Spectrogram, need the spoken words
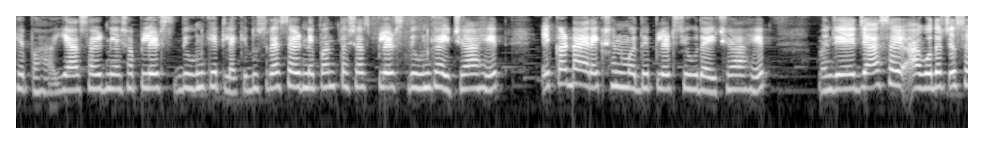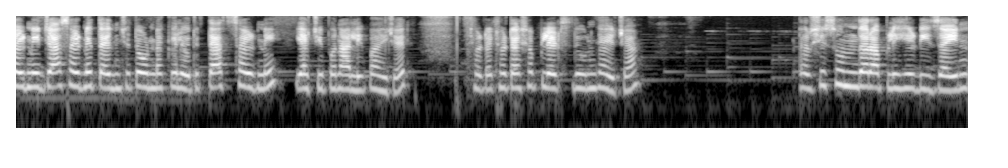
हे पहा या साईडने अशा प्लेट्स देऊन घेतल्या की दुसऱ्या साईडने पण तशाच प्लेट्स देऊन घ्यायच्या आहेत. एका डायरेक्शनमध्ये प्लेट्स येऊ द्यायच्या आहेत. म्हणजे ज्या साईड अगोदरच्या साईडने ज्या साईडने त्यांची तोंडा केली होती त्याच साईडने याची पण आली पाहिजेत. छोट्या छोट्या अशा प्लेट्स देऊन घ्यायच्या. तर अशी सुंदर आपली ही डिझाईन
